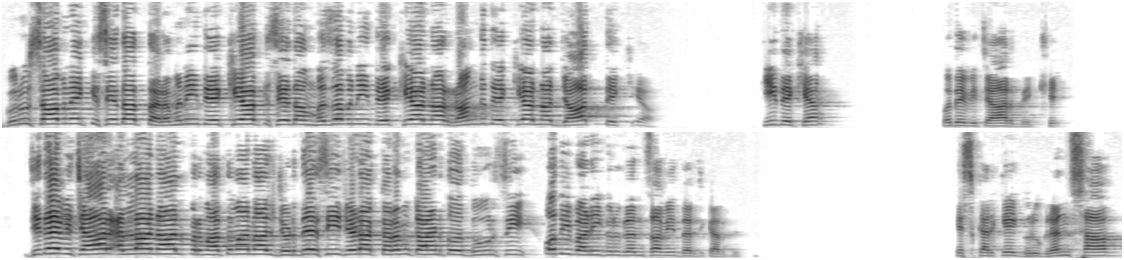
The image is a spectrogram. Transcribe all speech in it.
ਗੁਰੂ ਸਾਹਿਬ ਨੇ ਕਿਸੇ ਦਾ ਧਰਮ ਨਹੀਂ ਦੇਖਿਆ, ਕਿਸੇ ਦਾ ਮਜ਼ਹਬ ਨਹੀਂ ਦੇਖਿਆ, ਨਾ ਰੰਗ ਦੇਖਿਆ, ਨਾ ਜਾਤ ਦੇਖਿਆ। ਕੀ ਦੇਖਿਆ? ਉਹਦੇ ਵਿਚਾਰ ਦੇਖੇ। ਜਿਹਦੇ ਵਿਚਾਰ ਅੱਲਾ ਨਾਲ, ਪਰਮਾਤਮਾ ਨਾਲ ਜੁੜਦੇ ਸੀ, ਜਿਹੜਾ ਕਰਮ ਕਾਂਡ ਤੋਂ ਦੂਰ ਸੀ, ਉਹਦੀ ਬਾਣੀ ਗੁਰੂ ਗ੍ਰੰਥ ਸਾਹਿਬ ਵਿੱਚ ਦਰਜ ਕਰ ਦਿੱਤੀ। ਇਸ ਕਰਕੇ ਗੁਰੂ ਗ੍ਰੰਥ ਸਾਹਿਬ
